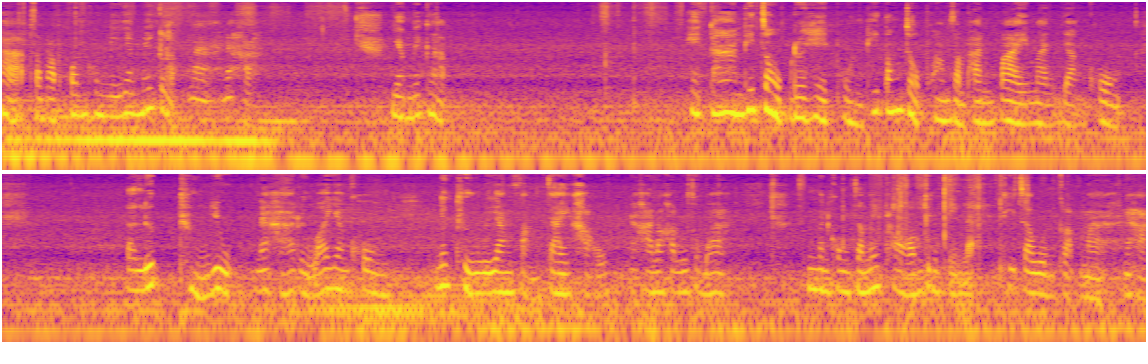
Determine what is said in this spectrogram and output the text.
ดาบสำหรับคนคนนี้ยังไม่กลับมานะคะ ยังไม่กลับ เหตุการณ์ที่จบหรือเหตุผลที่ต้องจบความสัมพันธ์ไปมันยังคงระลึกถึงอยู่นะคะ หรือว่ายังคงนึกถึงหรือยังฝังใจเขานะคะ แล้วเขารู้สึกว่ามันคงจะไม่พร้อมจริงๆแหละ ที่จะวนกลับมานะคะ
